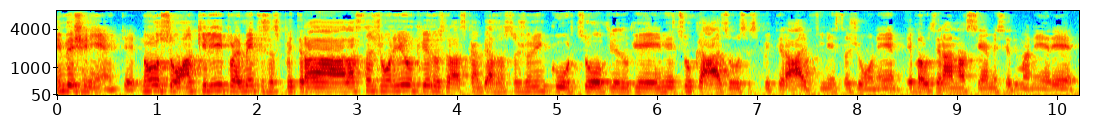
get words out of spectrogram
Invece niente, non lo so, anche lì probabilmente si aspetterà la stagione, io non credo sarà scambiata la stagione in corso, credo che nel suo caso si aspetterà il fine stagione e valuteranno assieme se rimanere,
